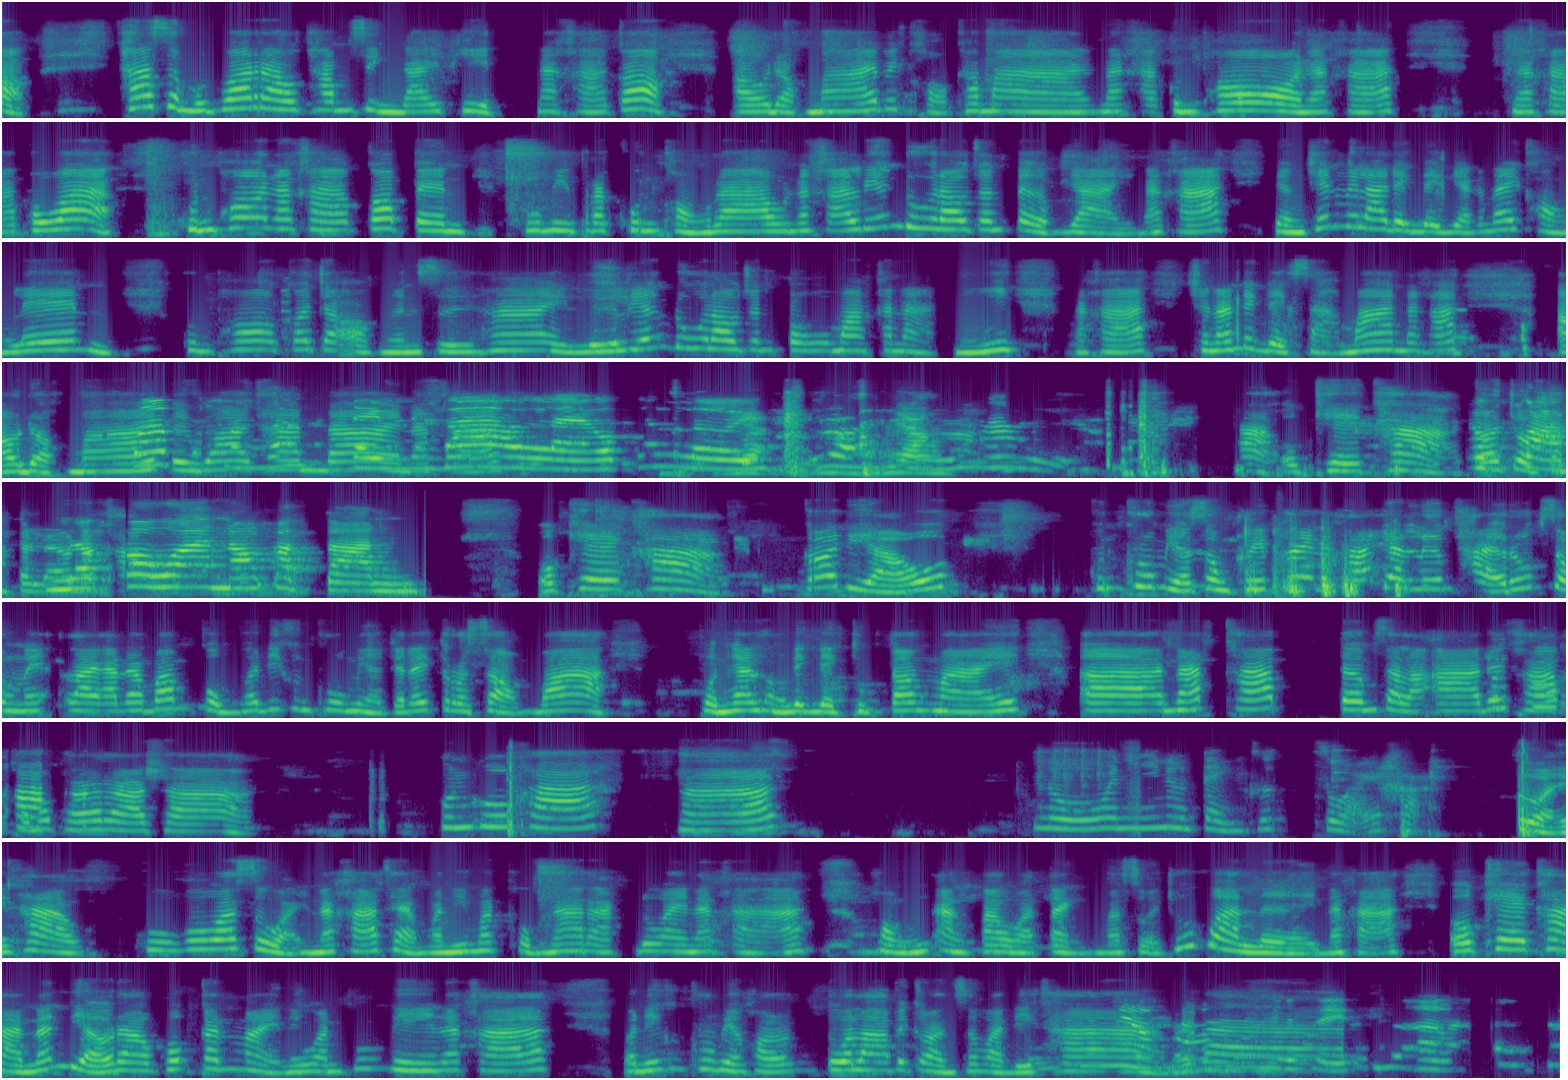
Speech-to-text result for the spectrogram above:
ถ้าสมมุติว่าเราทำสิ่งใดผิดนะคะ ก็เอาดอกไม้ไปขอขมานะคะ คุณพ่อนะคะ นะคะ เพราะว่าคุณพ่อนะคะก็เป็นผู้มีพระคุณของเรานะคะ เลี้ยงดูเราจนเติบใหญ่นะคะ อย่างเช่นเวลาเด็กๆ อยากได้ของเล่น คุณพ่อก็จะออกเงินซื้อให้ หรือเลี้ยงดูเราจนโตมาขนาดนี้นะคะ ฉะนั้นเด็กๆสามารถนะคะ เอาดอกไม้ไปไหว้ท่านได้นะคะเต็มบ้านแล้วก็เลยยังอะโอเคค่ะ ก็จบกันไปแล้วแล้วนะคะก็ว่าน้องกัปตัน โอเคค่ะ ก็เดี๋ยว คุณครูเหมียวส่งคลิปให้นะคะ อย่าลืมถ่ายรูปส่งในไลน์อัลบั้มกลุ่มเพื่อที่คุณครูเหมียวจะได้ตรวจสอบว่าผลงานของเด็กๆ ถูกต้องไหมอ่านัดครับ เติมสระอาด้วยครับครูคำคะว่าพระราชาคุณครูคะค่ะหนูวันนี้หนูแต่งชุดสวยค่ะ สวยค่ะ ครูก็ว่าสวยนะคะ แถมวันนี้มัดผมน่ารักด้วยนะคะ ของอ่างเปาอะแต่งมาสวยทุกวันเลยนะคะ โอเคค่ะ นั่นเดี๋ยวเราพบกันใหม่ในวันพรุ่งนี้นะคะ วันนี้คุณครูเหมียวขอตัวลาไปก่อนสวัสดีค่ะ บ๊ายบาย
